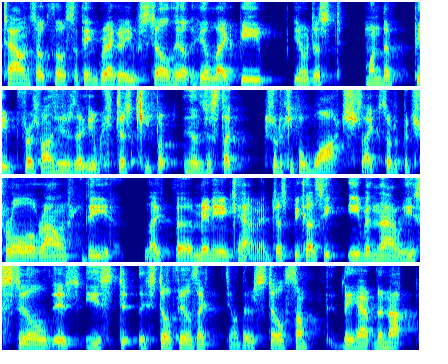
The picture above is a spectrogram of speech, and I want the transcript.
town so close, I think Gregory still he'll he'll like be you know just one of the people, first volunteers like you know just keep a, he'll just like sort of keep a watch like sort of patrol around the like the mini encampment just because he even now he still is he, st- he still feels like you know there's still some they have they're not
